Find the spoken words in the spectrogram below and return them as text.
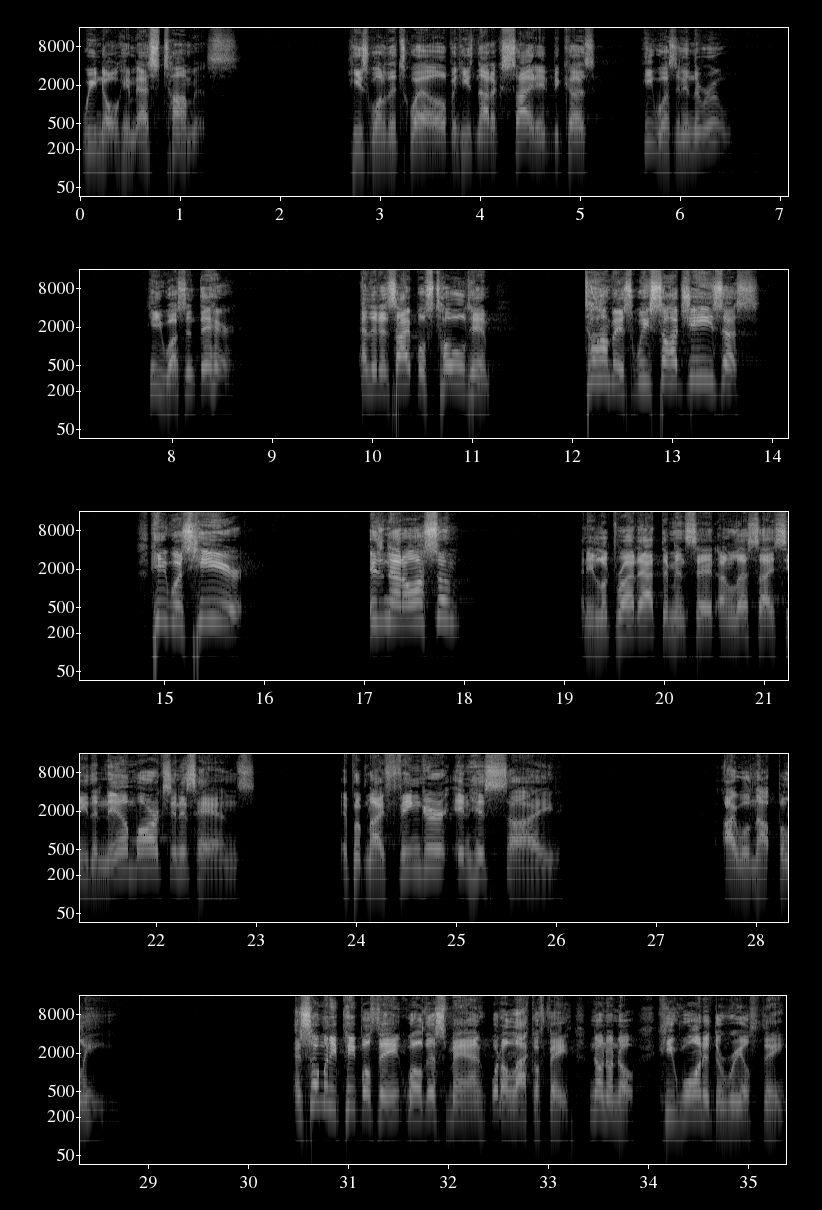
We know him as Thomas. He's one of the twelve, and he's not excited because he wasn't in the room. He wasn't there. And the disciples told him, Thomas, we saw Jesus. He was here. Isn't that awesome? And he looked right at them and said, Unless I see the nail marks in his hands and put my finger in his side, I will not believe. And so many people think, well, this man, what a lack of faith. No, no, no. He wanted the real thing.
